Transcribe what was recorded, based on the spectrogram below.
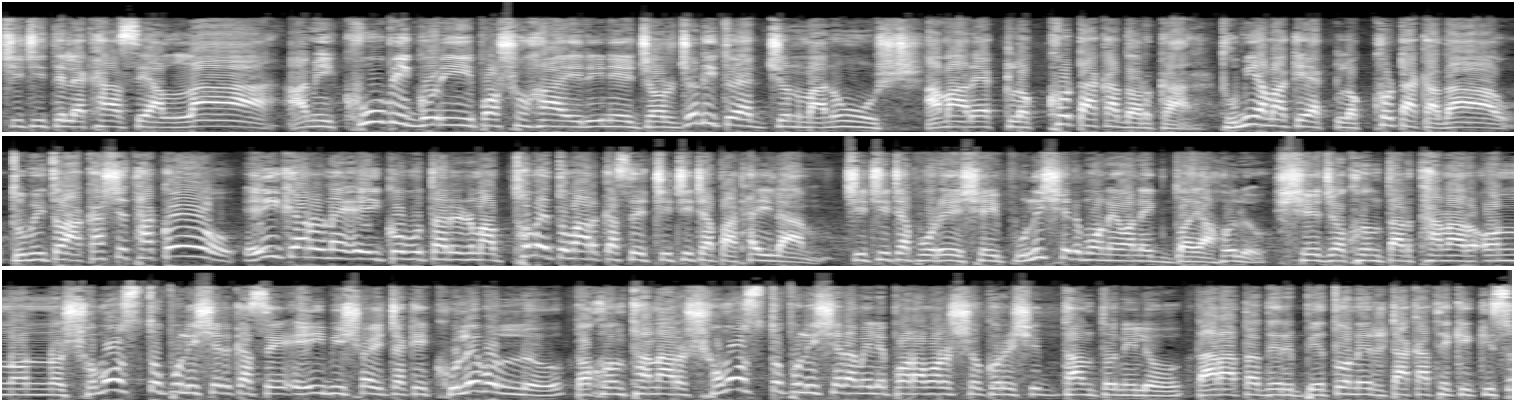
চিঠিতে লেখা আছে, আল্লাহ, আমি খুবই গরিব, অসহায়, ঋণে জর্জরিত একজন মানুষ। আমার এক লক্ষ টাকা দরকার। তুমি আমাকে এক লক্ষ টাকা দাও। তুমি তো আকাশে থাকো। এই কারণে এই কবুতরের মাধ্যমে তোমার কাছে চিঠিটা পাঠাইলাম। চিঠিটা পড়ে সেই পুলিশের মনে অনেক দয়া হলো। সে যখন তার থানার অন্যান্য সমস্ত পুলিশের কাছে এই বিষয়টাকে খুলে বলল, তখন থানার সমস্ত পুলিশেরা মিলে পরামর্শ করে সিদ্ধান্ত নিল, তারা তাদের বেতনের টাকা থেকে কিছু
